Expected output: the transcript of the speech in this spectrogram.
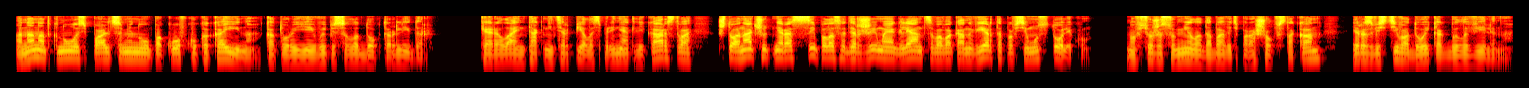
она наткнулась пальцами на упаковку кокаина, который ей выписала доктор-лидер. Кэролайн так не терпелась принять лекарство, что она чуть не рассыпала содержимое глянцевого конверта по всему столику, но все же сумела добавить порошок в стакан и развести водой, как было велено.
